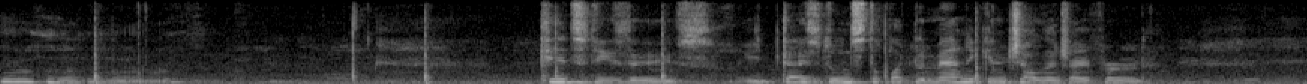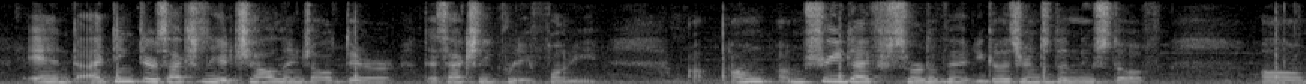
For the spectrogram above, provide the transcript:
Kids these days you guys doing stuff like the mannequin challenge I've heard. And I think there's actually a challenge out there that's actually pretty funny. I'm, I'm sure you guys heard of it. You guys are into the new stuff. Um,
